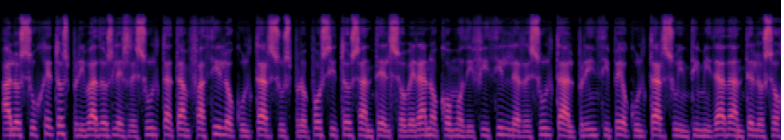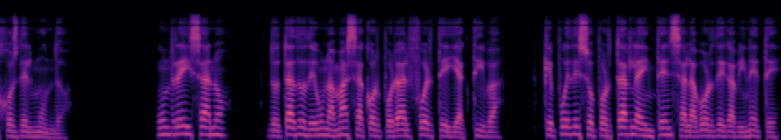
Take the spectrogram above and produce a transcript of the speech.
A los sujetos privados les resulta tan fácil ocultar sus propósitos ante el soberano como difícil le resulta al príncipe ocultar su intimidad ante los ojos del mundo. Un rey sano, dotado de una masa corporal fuerte y activa, que puede soportar la intensa labor de gabinete,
